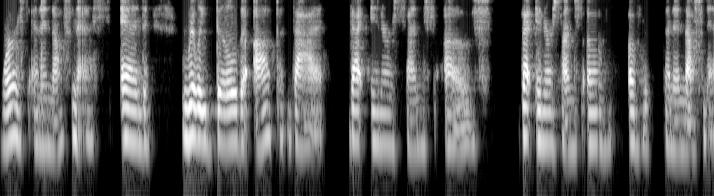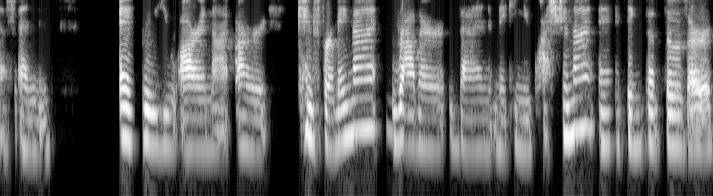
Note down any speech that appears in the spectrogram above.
worth and enoughness and really build up that that inner sense of that inner sense of of an enoughness and and who you are and that are confirming that mm-hmm. rather than making you question that. And I think that those are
